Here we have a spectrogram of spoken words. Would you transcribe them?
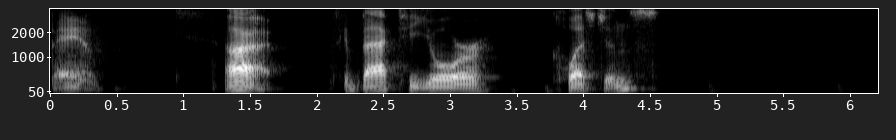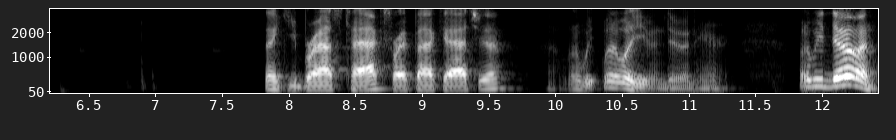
Bam. All right. Let's get back to your questions. Thank you, Brass Tax. Right back at you. What are we? What are we even doing here? What are we doing?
